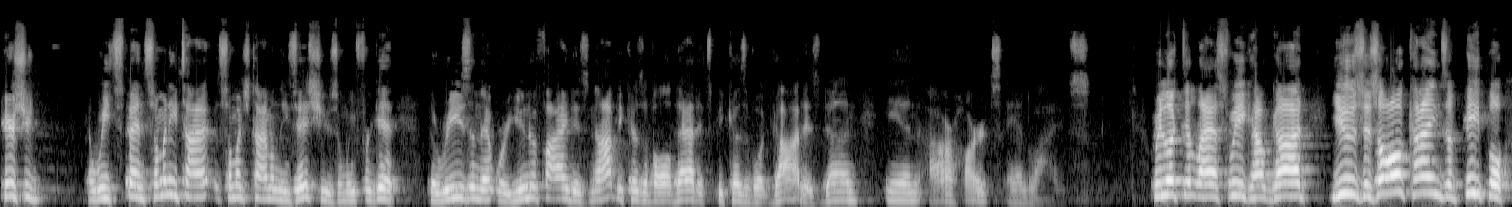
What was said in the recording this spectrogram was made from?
Here's you. And we spend so many time, so much time on these issues and we forget the reason that we're unified is not because of all that. It's because of what God has done in our hearts and lives. We looked at last week how God uses all kinds of people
